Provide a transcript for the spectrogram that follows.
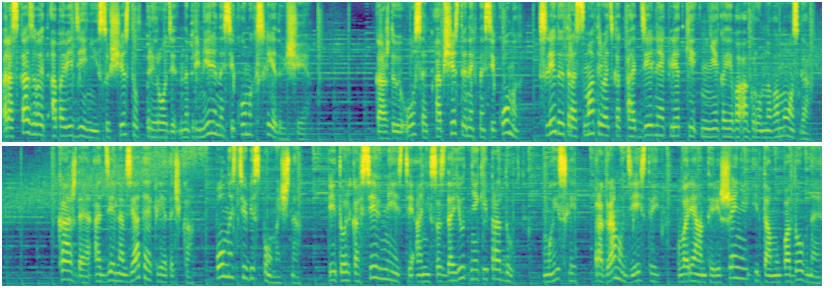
рассказывает о поведении существ в природе на примере насекомых следующее. Каждую особь общественных насекомых следует рассматривать как отдельные клетки некоего огромного мозга. Каждая отдельно взятая клеточка полностью беспомощна – и только все вместе они создают некий продукт, мысли, программу действий, варианты решений и тому подобное.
